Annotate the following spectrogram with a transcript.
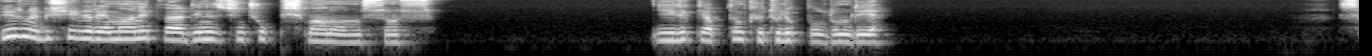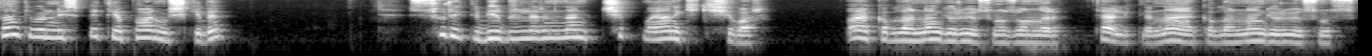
Birine bir şeylere emanet verdiğiniz için çok pişman olmuşsunuz. İyilik yaptım, kötülük buldum diye. Sanki böyle nispet yaparmış gibi sürekli birbirlerinden çıkmayan iki kişi var. Ayakkabılarından görüyorsunuz onları. Terliklerinden, ayakkabılarından görüyorsunuz.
